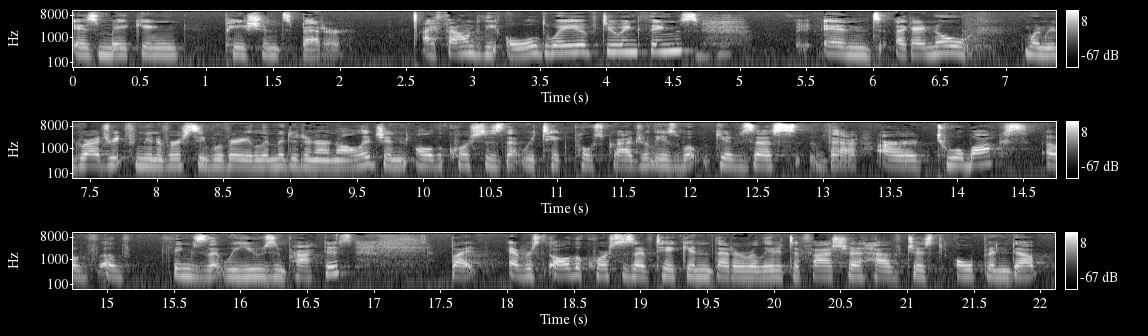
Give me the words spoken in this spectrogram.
is making patients better. I found the old way of doing things, and like I know when we graduate from university, we're very limited in our knowledge, and all the courses that we take postgraduately is what gives us the, our toolbox of, of things that we use in practice. But ever, all the courses I've taken that are related to fascia have just opened up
